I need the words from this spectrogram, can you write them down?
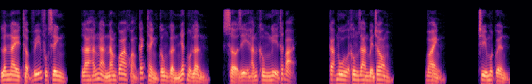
Lần này thập vĩ phục sinh là hắn ngàn năm qua khoảng cách thành công gần nhất một lần, sở dĩ hắn không nghĩ thất bại. Cạn mù ở không gian bên trong. Và ảnh chỉ một quyền,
